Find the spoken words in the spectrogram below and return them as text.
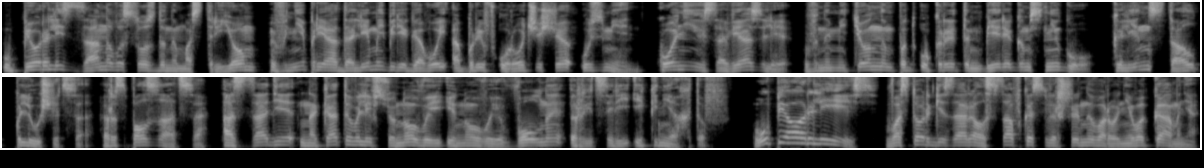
уперлись заново созданным острием в непреодолимый береговой обрыв урочища Узмень. Кони их завязли в наметенном под укрытым берегом снегу, Клин стал плющиться, расползаться, а сзади накатывали все новые и новые волны рыцарей и кнехтов. «Уперлись!» — в восторге заорал Савка с вершины Вороньего камня.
